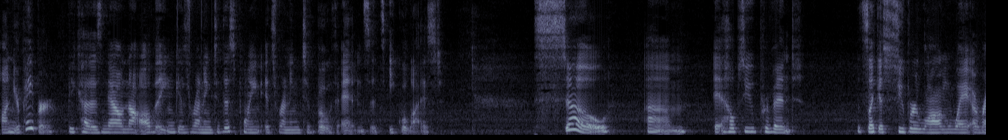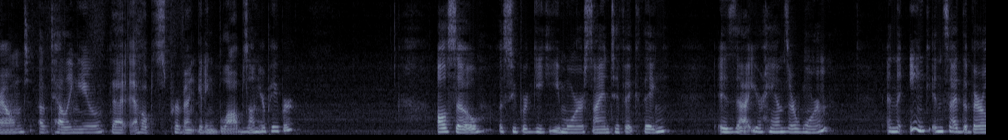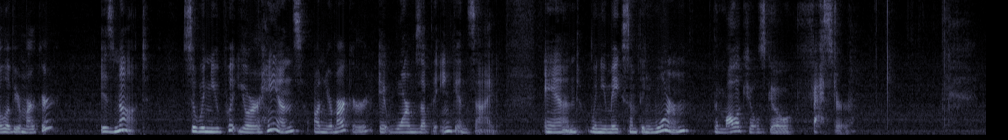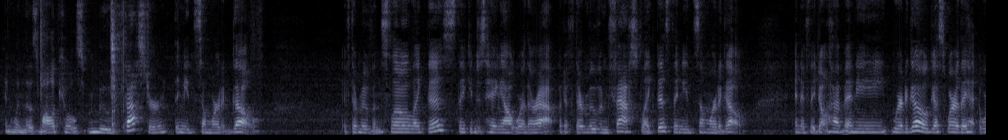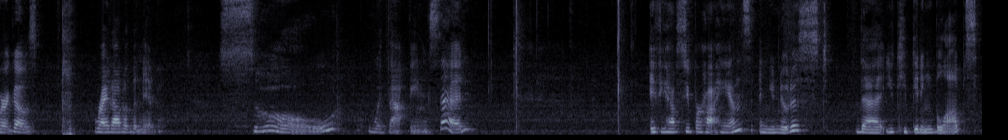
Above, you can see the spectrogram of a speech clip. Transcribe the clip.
on your paper because now not all the ink is running to this point, it's running to both ends. It's equalized. So um, it helps you prevent, it's like a super long way around of telling you that it helps prevent getting blobs on your paper. Also, a super geeky, more scientific thing is that your hands are warm and the ink inside the barrel of your marker is not. So when you put your hands on your marker, it warms up the ink inside. And when you make something warm, the molecules go faster. And when those molecules move faster, they need somewhere to go. If they're moving slow like this, they can just hang out where they're at. But if they're moving fast like this, they need somewhere to go. And if they don't have anywhere to go, guess where they where it goes? Right out of the nib. So, with that being said, if you have super hot hands and you noticed that you keep getting blobs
